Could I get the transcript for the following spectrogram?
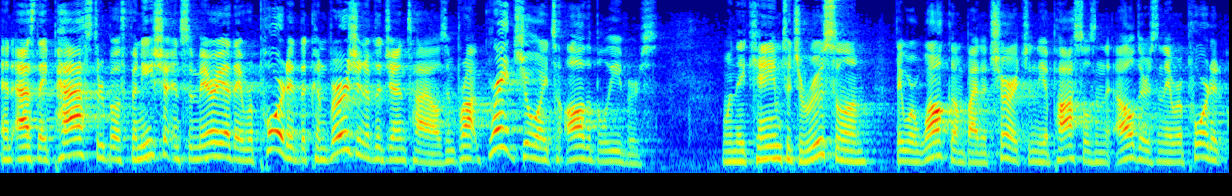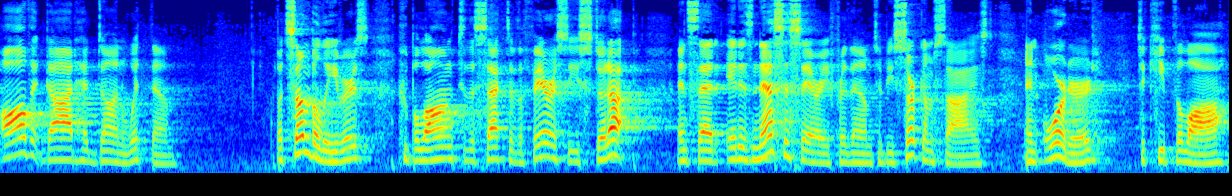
and as they passed through both Phoenicia and Samaria, they reported the conversion of the Gentiles and brought great joy to all the believers. When they came to Jerusalem, they were welcomed by the church and the apostles and the elders, and they reported all that God had done with them. But some believers who belonged to the sect of the Pharisees stood up and said, It is necessary for them to be circumcised and ordered to keep the law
